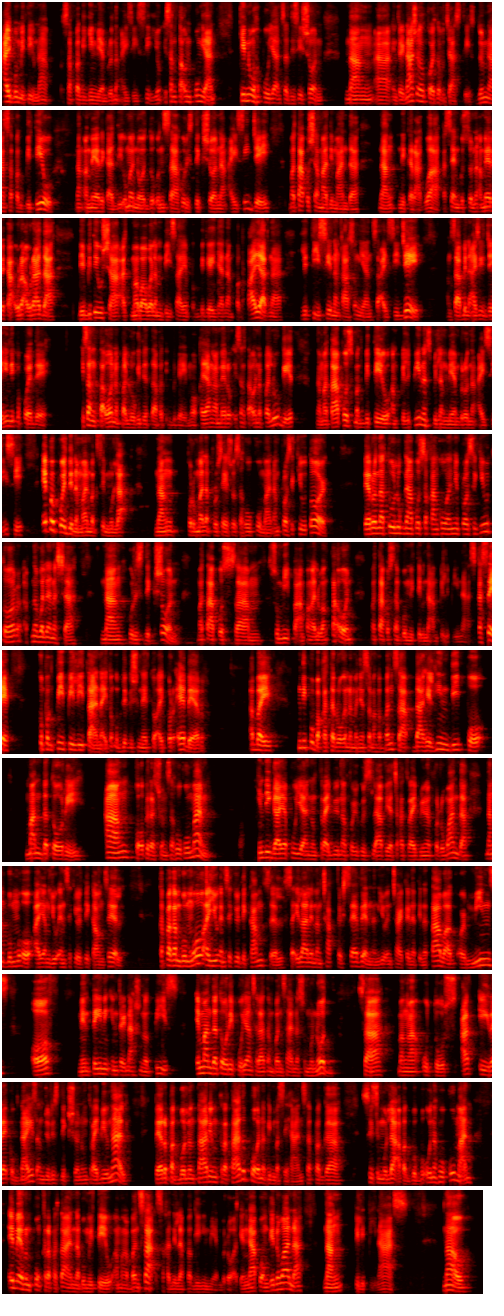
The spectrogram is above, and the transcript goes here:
ay bumitiw na sa pagiging miyembro ng ICC. Yung isang taon pong yan, kinuha po yan sa desisyon ng ah, International Court of Justice. Doon nga sa pagbitiw ng Amerika di umano doon sa jurisdiction ng ICJ matapos siya mademanda ng Nicaragua. Kasi ang gusto ng Amerika, ura-urada, bibitiw siya at mawawalang bisa yung pagbigay niya ng pagpayag na litisin ng kasong yan sa ICJ. Ang sabi ng ICJ, hindi po pwede. Isang taon ang palugit na dapat ibigay mo. Kaya nga merong isang taon na palugit na matapos magbitiw ang Pilipinas bilang miyembro ng ICC, eh pa pwede naman magsimula ng formal na proseso sa hukuman ang prosecutor. Pero natulog nga po sa kangkungan yung prosecutor at nawala na siya ng jurisdiction matapos um, sumipa ang pangalawang taon matapos na bumitiw na ang Pilipinas. Kasi kung pagpipilitan na itong obligasyon na ito ay forever, abay, hindi po ba katarungan naman yan sa mga bansa dahil hindi po mandatory ang kooperasyon sa hukuman. Hindi gaya po yan ng Tribunal for Yugoslavia at Tribunal for Rwanda nang bumuo ay ang UN Security Council. Kapag ang bumuo ay UN Security Council sa ilalim ng Chapter 7 ng UN Charter na tinatawag or means of maintaining international peace, eh mandatory po yan sa lahat ng bansa na sumunod sa mga utos at i-recognize ang jurisdiction ng tribunal. Pero pag voluntaryong tratado po ang naging basehan sa pagsisimula at pagbubuo ng hukuman, eh meron pong karapatan na bumitiw ang mga bansa sa kanilang pagiging miyembro. At yan nga po ang ginawa na ng Pilipinas. Now,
